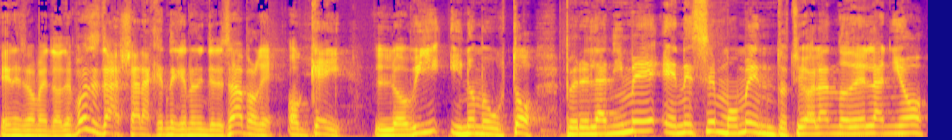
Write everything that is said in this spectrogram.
en ese momento. Después estaba ya la gente que no le interesaba porque, ok, lo vi y no me gustó. Pero el anime en ese momento, estoy hablando del año...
